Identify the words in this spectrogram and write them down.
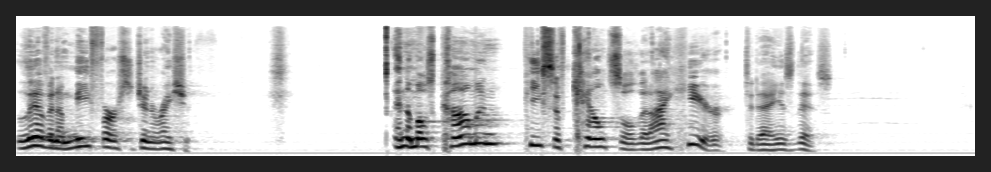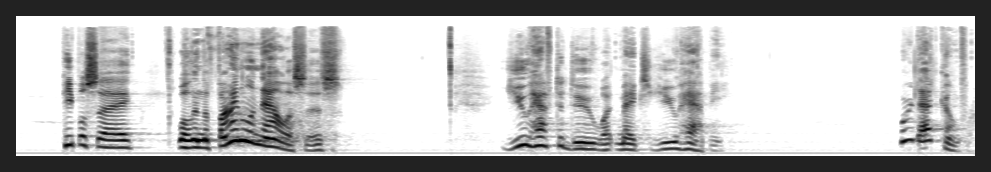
live in a me first generation. And the most common piece of counsel that I hear today is this people say, well, in the final analysis, you have to do what makes you happy. Where'd that come from?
